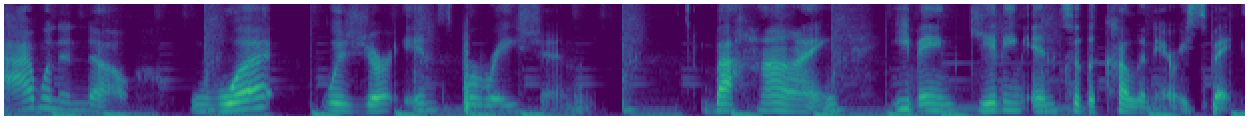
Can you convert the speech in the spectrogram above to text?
I want to know what was your inspiration behind even getting into the culinary space?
